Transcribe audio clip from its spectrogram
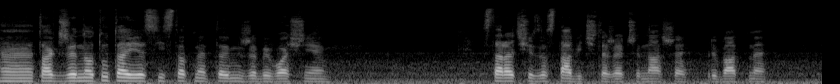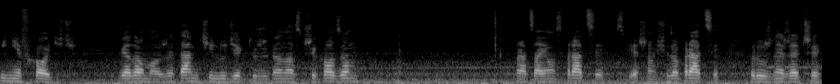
e, także no tutaj jest istotne tym, żeby właśnie starać się zostawić te rzeczy nasze, prywatne i nie wchodzić. Wiadomo, że tamci ludzie, którzy do nas przychodzą, wracają z pracy, spieszą się do pracy, różne rzeczy.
